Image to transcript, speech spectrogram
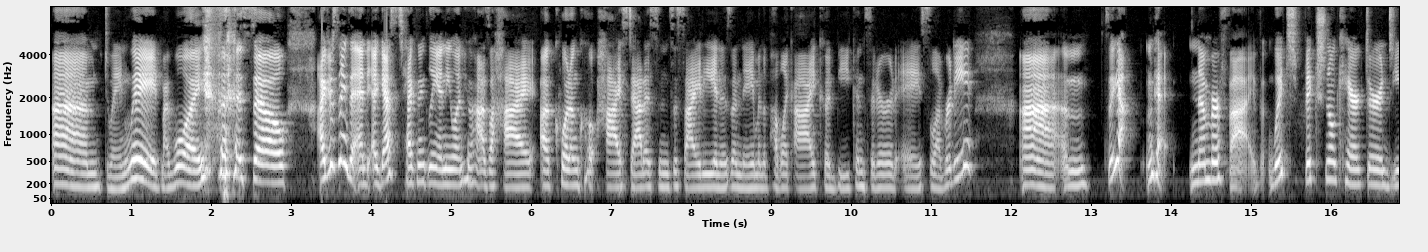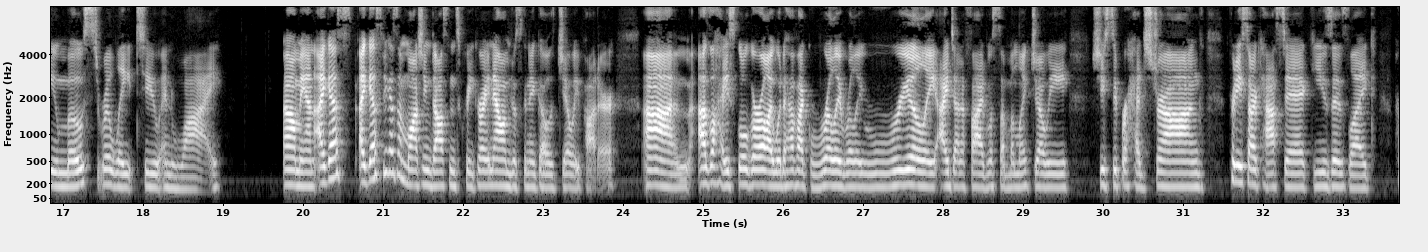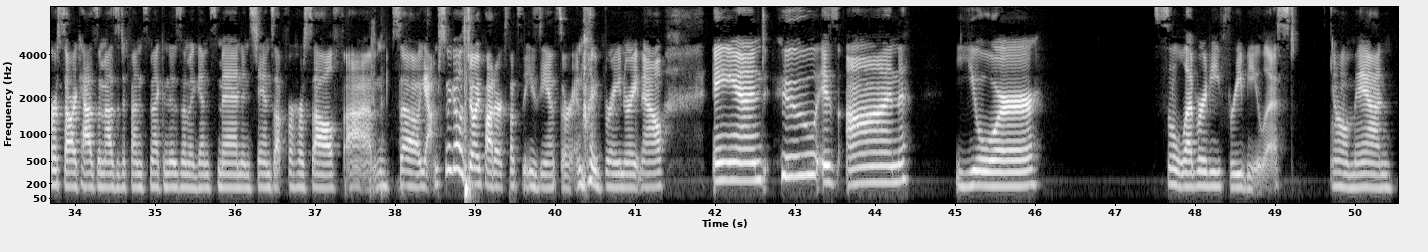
um, Dwyane Wade, my boy. so I just think that, I guess technically anyone who has a high, a quote unquote high status in society and is a name in the public eye could be considered a celebrity. Um, so yeah, okay. Number five, which fictional character do you most relate to and why? Oh man, I guess I guess because I'm watching Dawson's Creek right now, I'm just gonna go with Joey Potter. Um, as a high school girl, I would have like really, really, really identified with someone like Joey. She's super headstrong, pretty sarcastic, uses like her sarcasm as a defense mechanism against men and stands up for herself. Um, so yeah, I'm just gonna go with Joey Potter because that's the easy answer in my brain right now. And who is on your celebrity freebie list? Oh man.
